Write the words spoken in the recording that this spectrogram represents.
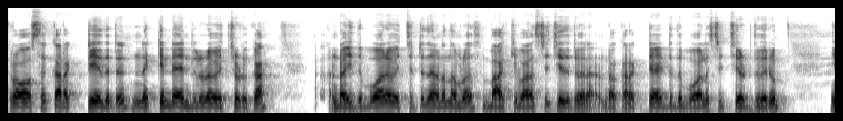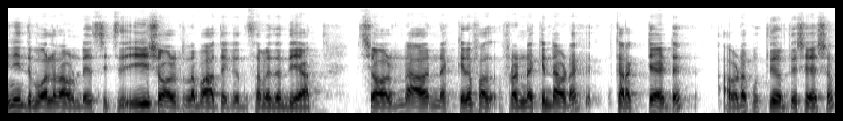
ക്രോസ് കറക്റ്റ് ചെയ്തിട്ട് നെക്കിന്റെ എൻഡിലൂടെ വെച്ച് കൊടുക്കുക ഉണ്ടോ ഇതുപോലെ വെച്ചിട്ട് വേണം നമ്മൾ ബാക്കി ഭാഗം സ്റ്റിച്ച് ചെയ്തിട്ട് വരാം ഉണ്ടോ കറക്റ്റായിട്ട് ഇതുപോലെ സ്റ്റിച്ച് എടുത്ത് വരും. ഇനി ഇതുപോലെ റൗണ്ട് സ്റ്റിച്ച് ഈ ഷോൾഡറിന്റെ ഭാഗത്തേക്ക് സമയത്ത് എന്ത് ചെയ്യുക ഷോൾഡറിന്റെ ആ ഒരു നെക്കിന് ഫ്രണ്ട് നെക്കിന്റെ അവിടെ കറക്റ്റായിട്ട് അവിടെ കുത്തി നിർത്തിയ ശേഷം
